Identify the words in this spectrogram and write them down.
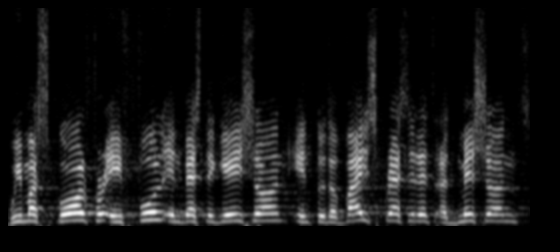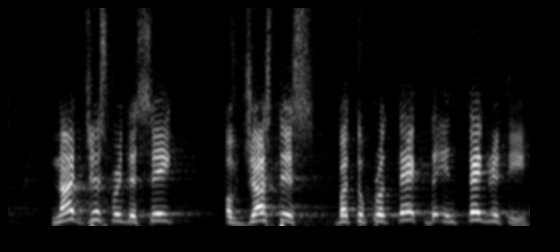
We must call for a full investigation into the Vice President's admissions, not just for the sake of justice, but to protect the integrity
